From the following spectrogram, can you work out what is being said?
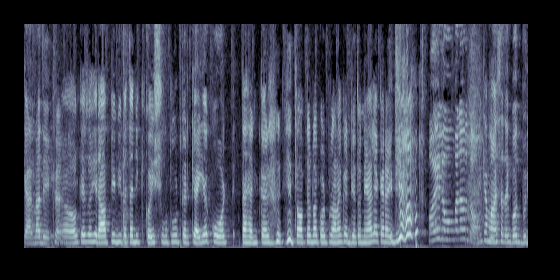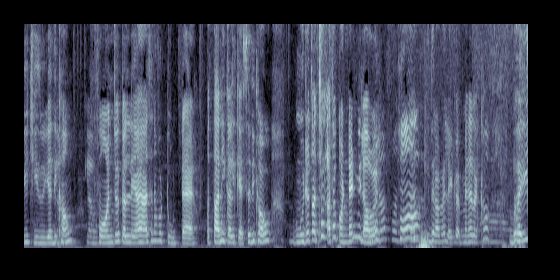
कैमरा देख रहा है। ओके सो हिरापी भी पता नहीं कि कोई शूट वूट करके आई है कोट पहन कर ये तो आपने अपना कोट पुराना कर दिया तो नया लेकर आई दिया ओए लोगों का ना बताओ। क्या हमारे साथ एक बहुत बुरी चीज़ हुई है दिखाऊँ? फ़ोन जो कल नया आया था ना वो टूटा है। पता नहीं कल कैसे दिखाऊँ। मुझे तो अच्छा खासा कंटेंट मिला हुआ है। हाँ इधर मैं लेकर मैंने रखा। भाई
